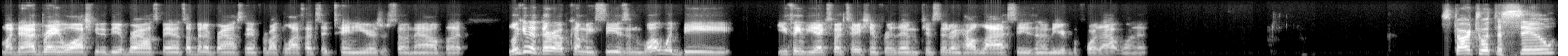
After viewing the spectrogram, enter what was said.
my dad brainwashed me to be a Browns fan, so I've been a Browns fan for about the last I'd say ten years or so now. But looking at their upcoming season, what would be you think the expectation for them considering how last season and the year before that went? Starts with the Sioux,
